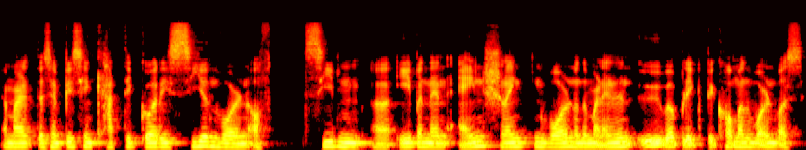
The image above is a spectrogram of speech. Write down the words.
einmal das ein bisschen kategorisieren wollen, auf sieben äh, Ebenen einschränken wollen und einmal einen Überblick bekommen wollen, was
